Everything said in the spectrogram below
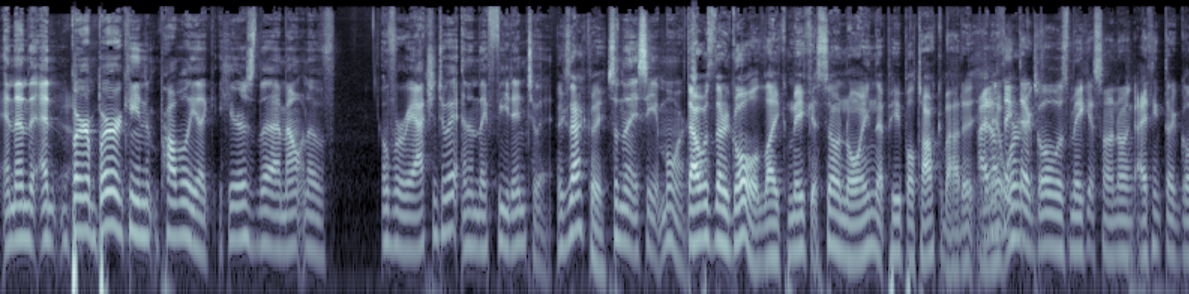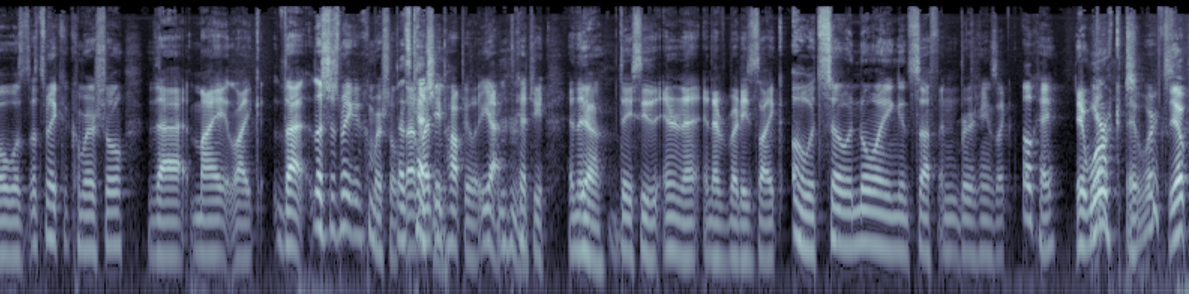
and then the, and Burger, Burger King probably like here's the amount of overreaction to it, and then they feed into it, Exactly. so then they see it more. That was their goal, like make it so annoying that people talk about it. I don't it think their goal was make it so annoying. I think their goal was let's make a commercial that might like that. Let's just make a commercial That's that might catchy. be popular. Yeah, it's mm-hmm. catchy. And then Yeah. they see the internet and everybody's like, "Oh, it's so annoying and stuff." And Burger King's like, "Okay, It worked. it works." Yep.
